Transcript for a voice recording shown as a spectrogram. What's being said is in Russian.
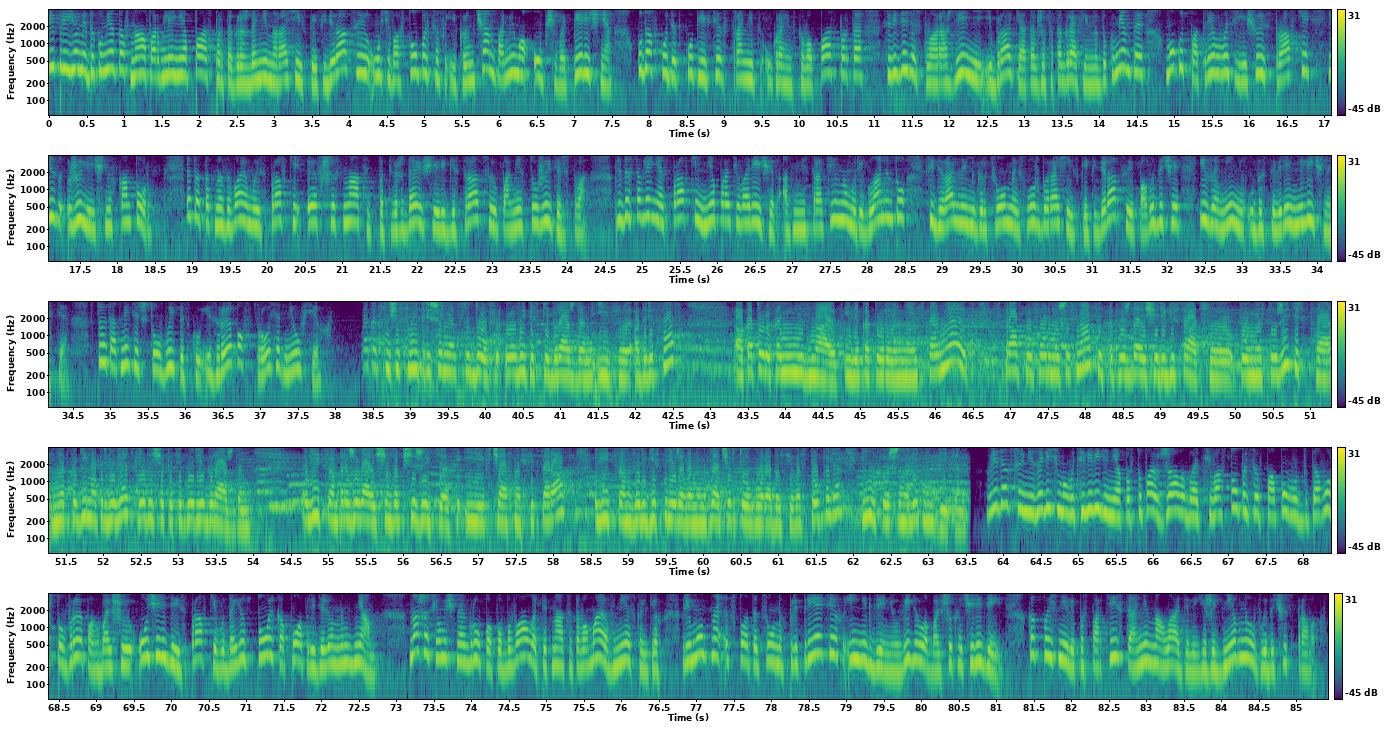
При приеме документов на оформление паспорта гражданина Российской Федерации у севастопольцев и крымчан помимо общего перечня, куда входят копии всех страниц украинского паспорта, свидетельства о рождении и браке, а также фотографии на документы, могут потребовать еще и справки из жилищных контор. Это так называемые справки F-16, подтверждающие регистрацию по месту жительства. Предоставление справки не противоречит административному регламенту Федеральной миграционной информационной службы Российской Федерации по выдаче и замене удостоверений личности. Стоит отметить, что выписку из рэпов просят не у всех. Так как существует решение судов о выписке граждан из адресов, о которых они не знают или которые не исполняют, справку формы 16, подтверждающую регистрацию по месту жительства, необходимо определять следующей категории граждан лицам, проживающим в общежитиях и в частных секторах, лицам, зарегистрированным за чертой города Севастополя и несовершеннолетним детям. В редакцию независимого телевидения поступают жалобы от севастопольцев по поводу того, что в рэпах большие очереди и справки выдают только по определенным дням. Наша съемочная группа побывала 15 мая в нескольких ремонтно-эксплуатационных предприятиях и нигде не увидела больших очередей. Как пояснили паспортисты, они наладили ежедневную выдачу справок.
